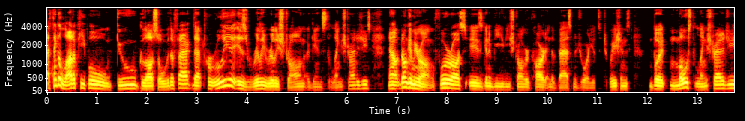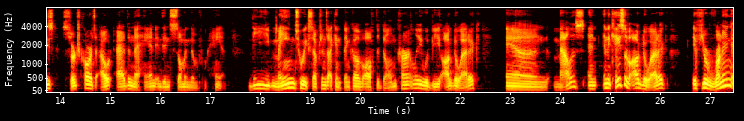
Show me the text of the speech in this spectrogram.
I think a lot of people do gloss over the fact that Purulia is really, really strong against link strategies. Now, don't get me wrong, Furos is going to be the stronger card in the vast majority of situations, but most link strategies search cards out, add them to hand, and then summon them from hand. The main two exceptions I can think of off the dome currently would be Ogdoadic and Malice. And in the case of Ogdoadic, if you're running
